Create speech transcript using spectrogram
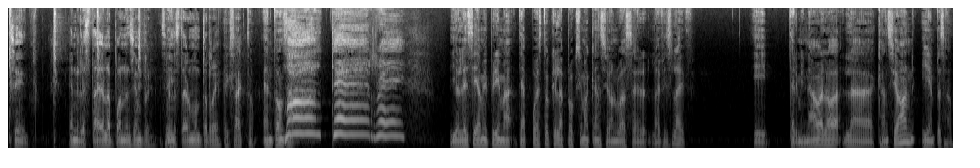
Sí. En el estadio la ponen siempre. Sí. En el estadio del Monterrey. Exacto. Entonces, Monterrey. yo le decía a mi prima, te apuesto que la próxima canción va a ser Life is Life. Y terminaba la, la canción y empezaba.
